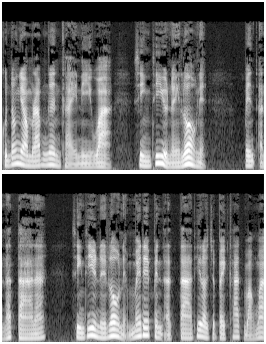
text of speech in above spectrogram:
คุณต้องยอมรับเงื่อนไขนี้ว่าสิ่งที่อยู่ในโลกเนี่ยเป็นอนัตตานะ สิ่งที่อยู่ในโลกเนี่ยไม่ได้เป็นอัตตาที่เราจะไปคาดหวังว่า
